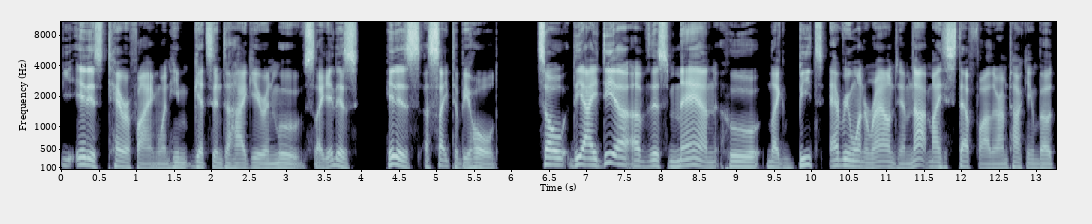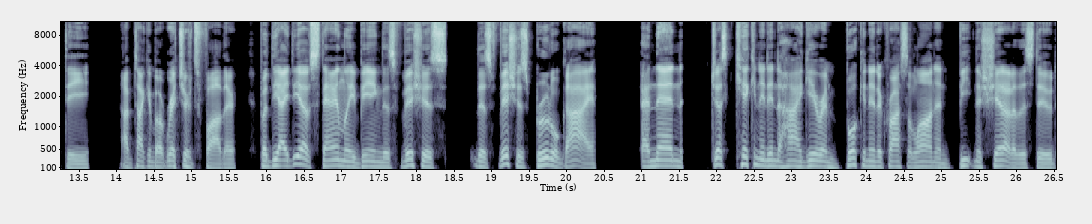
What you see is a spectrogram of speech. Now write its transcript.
it is terrifying when he gets into high gear and moves. Like it is, it is a sight to behold. So the idea of this man who like beats everyone around him, not my stepfather, I'm talking about the I'm talking about Richard's father, but the idea of Stanley being this vicious this vicious brutal guy and then just kicking it into high gear and booking it across the lawn and beating the shit out of this dude.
